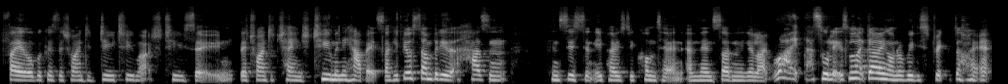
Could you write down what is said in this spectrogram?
fail because they're trying to do too much too soon. They're trying to change too many habits. Like if you're somebody that hasn't consistently posted content and then suddenly you're like, right, that's all it is like going on a really strict diet.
